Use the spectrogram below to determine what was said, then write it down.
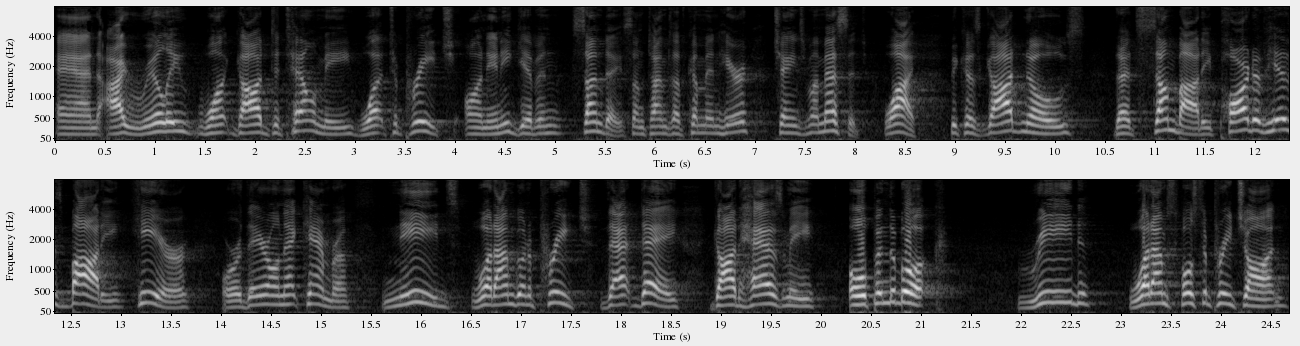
And I really want God to tell me what to preach on any given Sunday. Sometimes I've come in here, changed my message. Why? Because God knows that somebody, part of His body here or there on that camera, needs what I'm going to preach that day. God has me open the book, read what I'm supposed to preach on,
